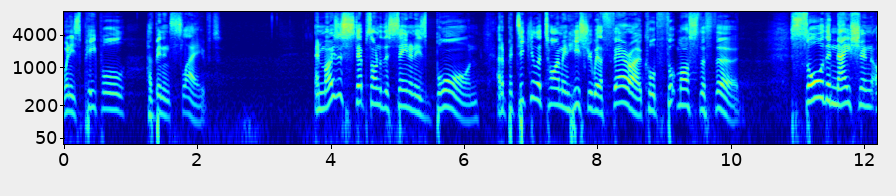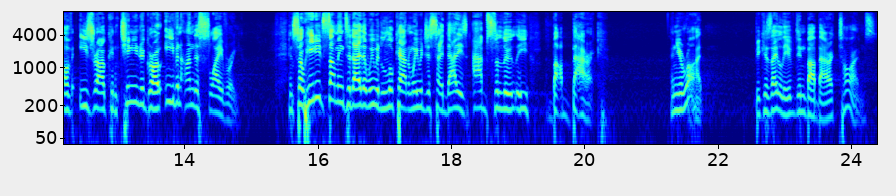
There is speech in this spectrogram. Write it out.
when his people have been enslaved. And Moses steps onto the scene and is born at a particular time in history where the Pharaoh called Thutmose III saw the nation of Israel continue to grow even under slavery. And so he did something today that we would look at and we would just say that is absolutely barbaric. And you're right, because they lived in barbaric times.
